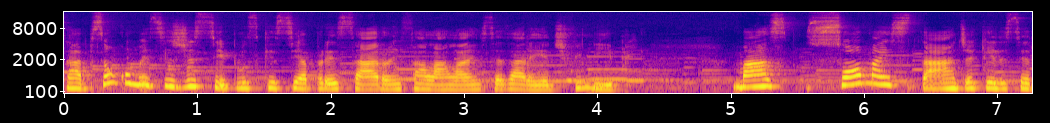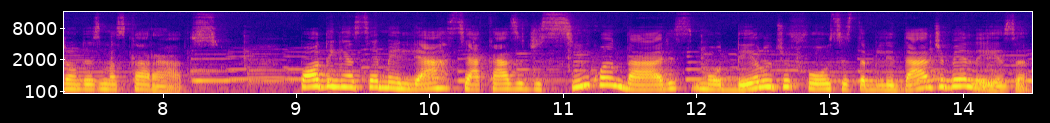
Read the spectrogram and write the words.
sabe, são como esses discípulos que se apressaram em falar lá em Cesareia de Filipe. Mas só mais tarde é que eles serão desmascarados. Podem assemelhar-se à casa de cinco andares, modelo de força, estabilidade e beleza,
